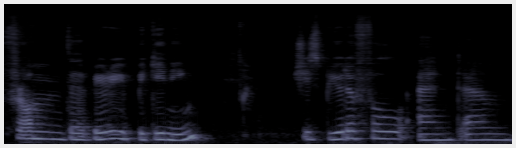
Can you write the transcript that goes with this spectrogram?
from the very beginning. She's beautiful and um,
